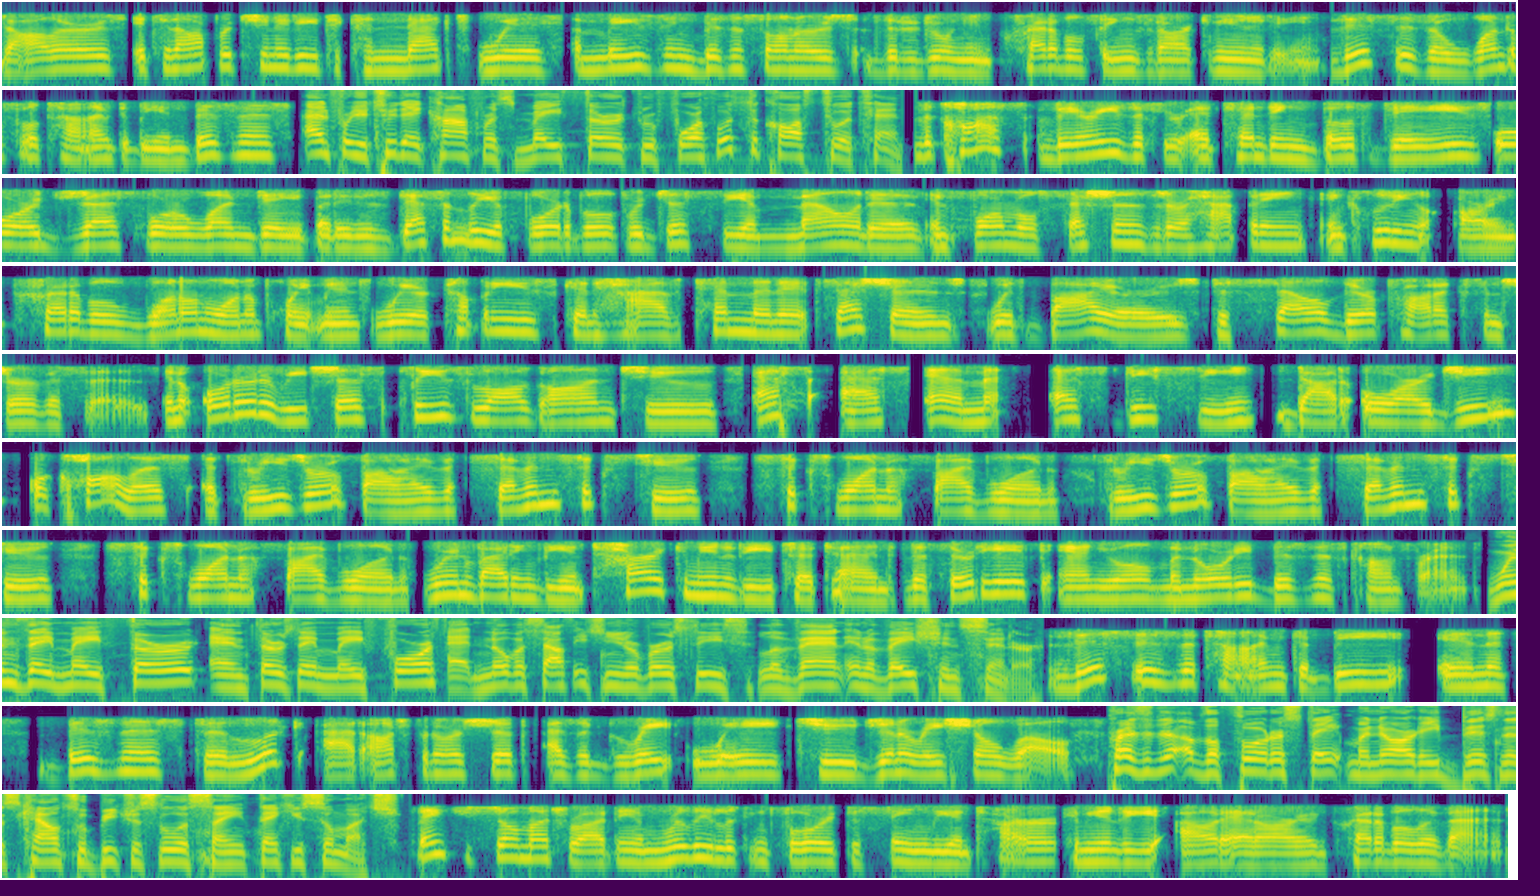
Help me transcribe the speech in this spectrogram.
It's an opportunity to connect with amazing business owners that are doing incredible things in our community. This is a wonderful time to be in business. And for your two day conference, May 3rd through 4th, what's the cost to attend? The cost varies if you're attending both days or just for one day, but it is definitely affordable for just the amount of informal sessions that are happening, including our incredible one on one appointments where companies can have 10 minute sessions with buyers to sell their products and services. In order to reach us, please log on to FSM sdc.org or call us at 305 762 6151. 305 762 6151. We're inviting the entire community to attend the 38th Annual Minority Business Conference. Wednesday, May 3rd and Thursday, May 4th at Nova Southeastern University's Levan Innovation Center. This is the time to be in business, to look at entrepreneurship as a great way to generational wealth. President of Florida State Minority Business Council, Beatrice Louissaint, thank you so much. Thank you so much, Rodney. I'm really looking forward to seeing the entire community out at our incredible event.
